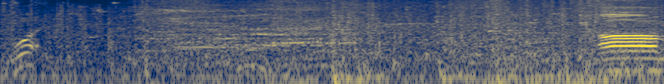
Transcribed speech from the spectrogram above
God, what? Um.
